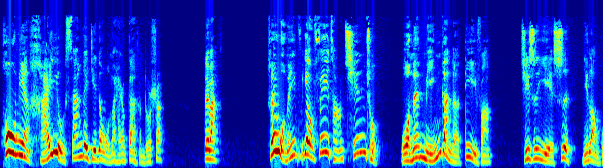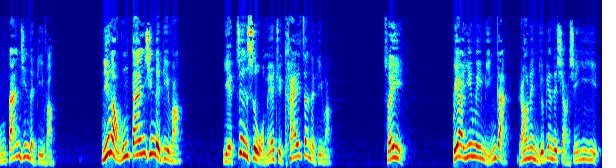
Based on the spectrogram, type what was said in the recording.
后面还有三个阶段，我们还要干很多事儿，对吧？所以我们要非常清楚，我们敏感的地方，其实也是你老公担心的地方。你老公担心的地方，也正是我们要去开战的地方。所以，不要因为敏感，然后呢你就变得小心翼翼；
